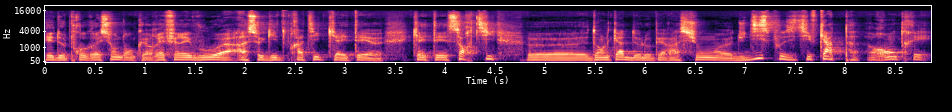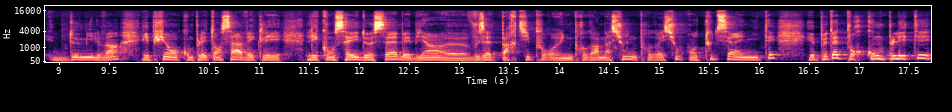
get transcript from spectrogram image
et de progression. Donc euh, référez-vous à, ce guide pratique qui a été, euh, qui a été sorti euh, dans le cadre de l'opération du dispositif CAP rentrée 2020. Et puis en complétant ça avec les, les conseils de Seb, eh bien, vous êtes parti pour une programmation, une progression en toute sérénité. Et peut-être pour compléter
